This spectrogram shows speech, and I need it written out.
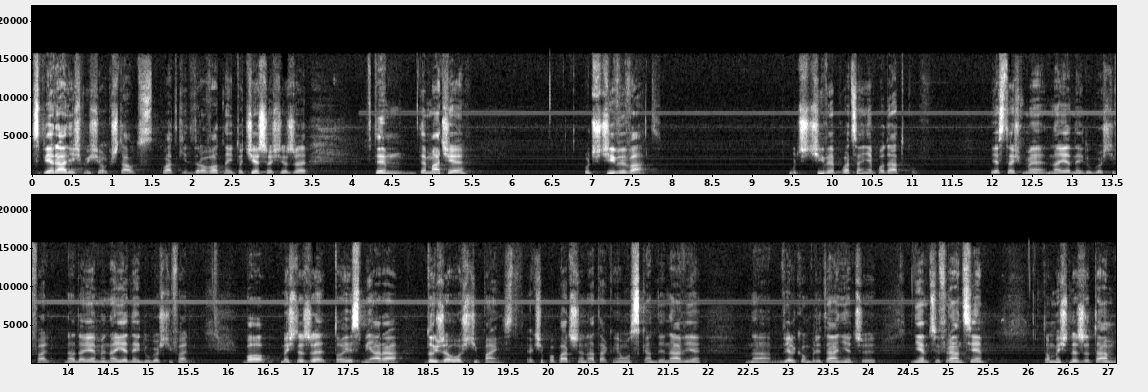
spieraliśmy się o kształt składki zdrowotnej, to cieszę się, że w tym temacie uczciwy VAT, uczciwe płacenie podatków, jesteśmy na jednej długości fali, nadajemy na jednej długości fali bo myślę, że to jest miara dojrzałości państw. Jak się popatrzy na taką Skandynawię, na Wielką Brytanię czy Niemcy, Francję, to myślę, że tam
